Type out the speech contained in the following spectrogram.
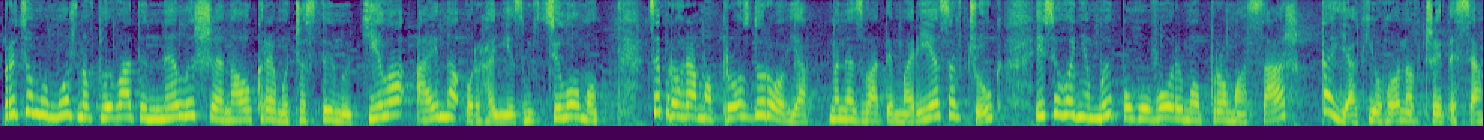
При цьому можна впливати не лише на окрему частину тіла, а й на організм в цілому. Це програма про здоров'я. Мене звати Марія Савчук, і сьогодні ми поговоримо про масаж та як його навчитися.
